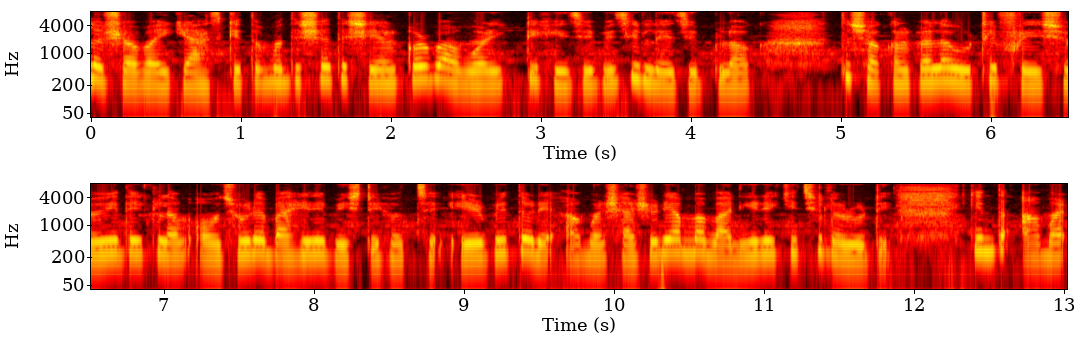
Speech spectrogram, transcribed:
হ্যালো সবাইকে, আজকে তোমাদের সাথে শেয়ার করব আমার একটি হিজিবিজি লেজি ব্লগ। তো সকালবেলা উঠে ফ্রেশ হয়ে দেখলাম অঝোরে বাহিরে বৃষ্টি হচ্ছে। এর ভিতরে আমার শাশুড়ি আম্মা বানিয়ে রেখেছিল রুটি, কিন্তু আমার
